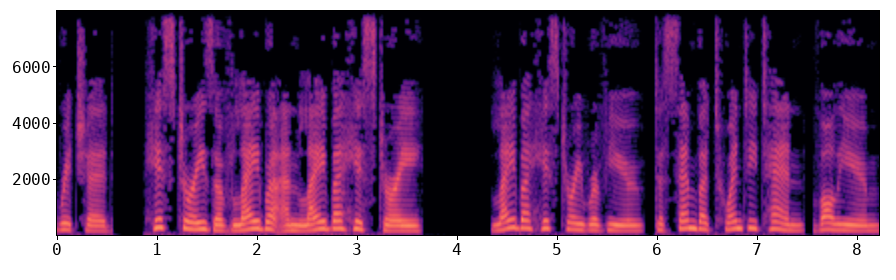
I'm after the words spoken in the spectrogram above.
Richard. Histories of Labor and Labor History. Labor History Review, December 2010, Volume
